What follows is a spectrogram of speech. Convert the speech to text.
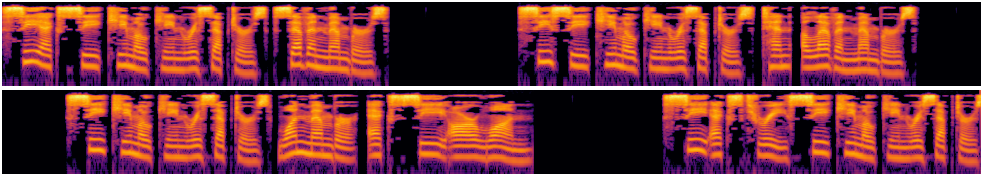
CXC chemokine receptors 7 members CC chemokine receptors 10 11 members C chemokine receptors, one member, XCR1. CX3 C chemokine receptors,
